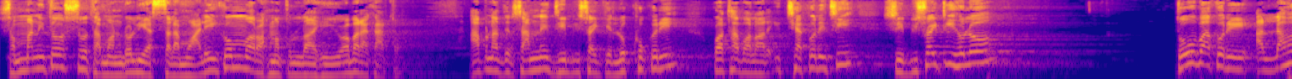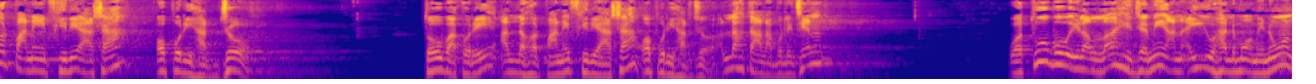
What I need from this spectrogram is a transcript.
সম্মানিত শ্রোতা মণ্ডলী, আসসালামু আলাইকুম রহমতুল্লাহি ওবরাকাত আপনাদের সামনে যে বিষয়কে লক্ষ্য করে কথা বলার ইচ্ছা করেছি, সে বিষয়টি হলো তৌবা করে আল্লাহর পানে ফিরে আসা অপরিহার্য। তৌবা করে আল্লাহর পানে ফিরে আসা অপরিহার্য। আল্লাহ তালা বলেছেন, ওয়াতুবু ইলাল্লাহ জামিআন আইয়ুহাল মুমিনুন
